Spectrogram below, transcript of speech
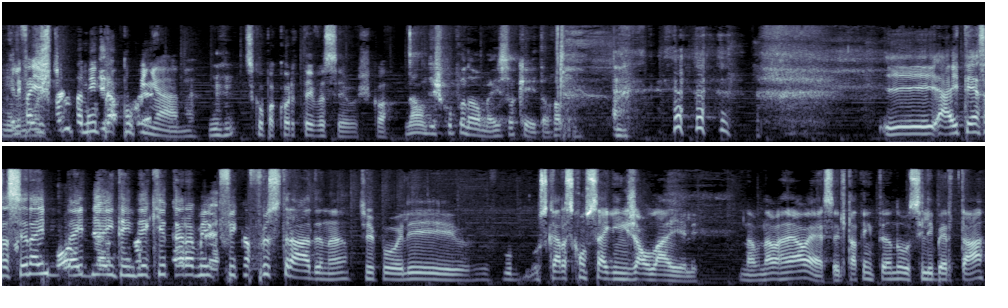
Ele faz de tudo também pra apurrinhar, né? Uhum. Desculpa, cortei você, Chico. Não, desculpa não, mas ok, então tá bom. e aí tem essa cena aí, daí dá a entender que o cara meio que fica frustrado, né? Tipo, ele. Os caras conseguem enjaular ele. Na, na real é essa, ele tá tentando se libertar.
